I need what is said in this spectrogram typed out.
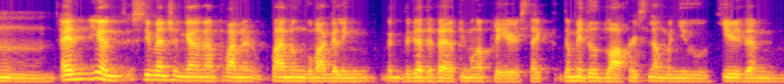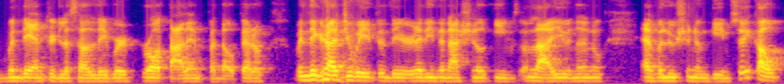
Mm. And yun, as you mentioned nga na paano, paano gumagaling, nag-develop yung mga players. Like, the middle blockers lang, when you hear them, when they entered Lasal, they were raw talent pa daw. Pero when they graduated, they're already in the national teams. Ang layo na nung evolution ng game. So ikaw,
